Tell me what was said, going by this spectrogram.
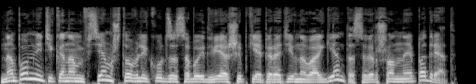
напомните-ка нам всем, что влекут за собой две ошибки оперативного агента, совершенные подряд».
